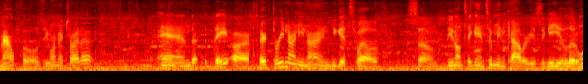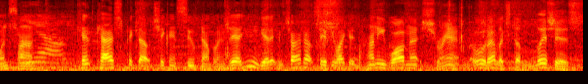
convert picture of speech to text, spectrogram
mouthfuls you want to try that and they are they're 3.99 you get 12 so you don't take in too many calories to get you the little ones huh Yeah. Ken, Cash picked out chicken soup dumplings. Yeah, you can get it and try it out. See if you like it. Honey walnut shrimp. Oh, that looks delicious.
